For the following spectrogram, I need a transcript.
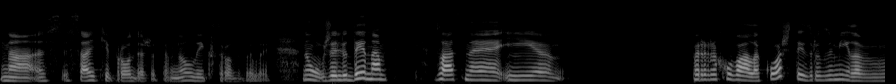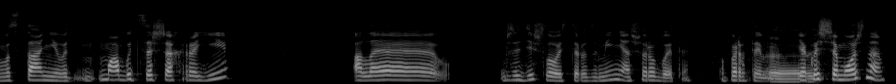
на сайті продажу, там NoLX розвели. Ну, вже людина, власне, і перерахувала кошти і зрозуміла в останні, мабуть, це шахраї, але вже дійшло ось це розуміння, що робити оперативно. Е, Якось ще можна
